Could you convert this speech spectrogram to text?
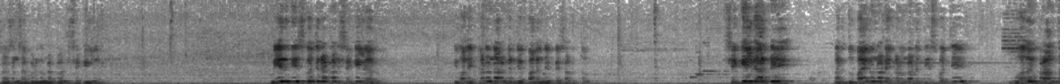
శాసనసభ్యుడిగా ఉన్నటువంటి షకీల్ గారు. మీరు తీసుకొచ్చినటువంటి షకీల్ గారు ఇవాళ ఎక్కడున్నారో మీరు చెప్పాలని చెప్పేసి అడుగుతాం. షకీల్ గారిని మరి దుబాయ్లో ఉన్నాడు ఎక్కడున్నాడో తీసుకొచ్చి బోధన ప్రాంత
